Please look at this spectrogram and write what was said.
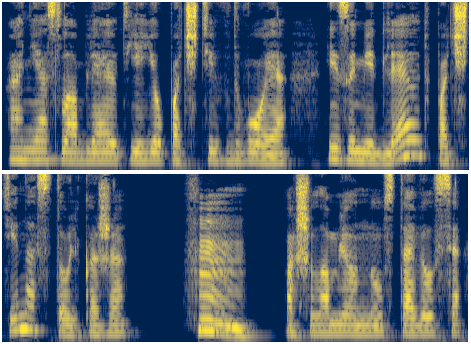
они ослабляют ее почти вдвое и замедляют почти настолько же. «Хм», — ошеломленно уставился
